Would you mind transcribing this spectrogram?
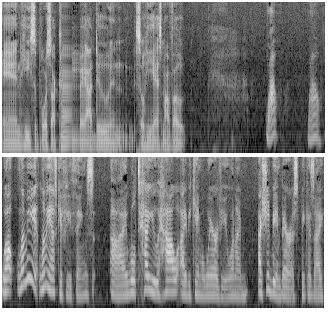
and he supports our country the way I do, and so he has my vote. Wow, wow. Well, let me let me ask you a few things. I will tell you how I became aware of you when I'm. I should be embarrassed because I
